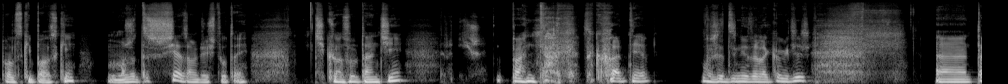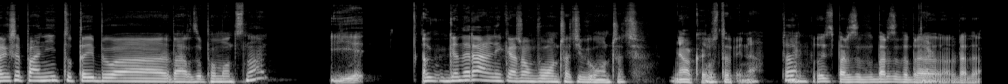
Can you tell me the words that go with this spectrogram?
polski, polski. Może też siedzą gdzieś tutaj ci konsultanci. Pani, tak, dokładnie. Może tu niedaleko gdzieś. E, także pani tutaj była bardzo pomocna. I generalnie każą włączać i wyłączać Okej. ustawienia. To, to jest bardzo, bardzo dobra Tak. rada.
